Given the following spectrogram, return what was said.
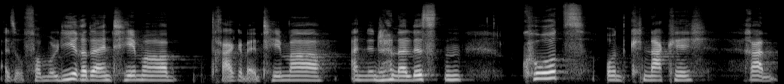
also formuliere dein Thema, trage dein Thema an den Journalisten kurz und knackig ran.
